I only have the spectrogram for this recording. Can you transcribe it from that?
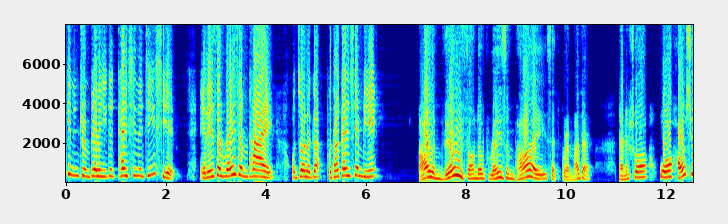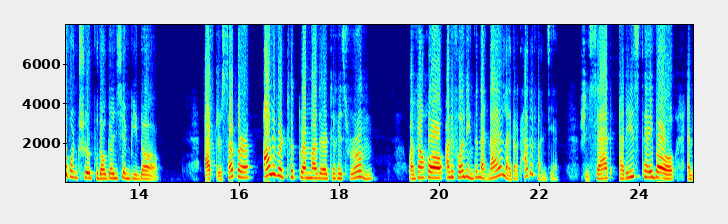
给你准备了一个开心的惊喜。It is a raisin pie。我做了个葡萄干馅饼。I am very fond of raisin pie," said grandmother. 奶奶说：“我好喜欢吃葡萄干馅饼的。” After supper, Oliver took grandmother to his room. 晚饭后，奥利弗领着奶奶来到他的房间。She sat at his table and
